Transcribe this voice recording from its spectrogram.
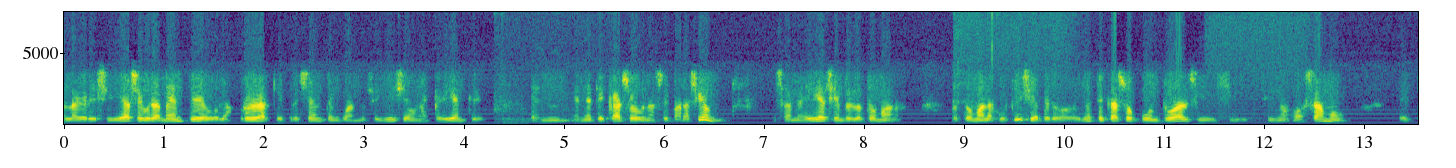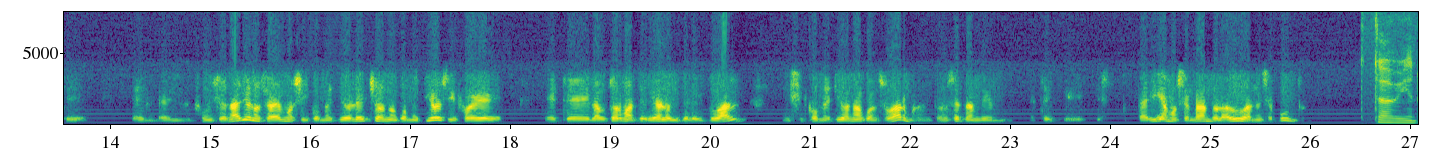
la agresividad seguramente o las pruebas que presenten cuando se inicia un expediente, en, este caso una separación. Esa medida siempre lo toma lo toma la justicia, pero en este caso puntual, si, si, nos basamos, este, el, funcionario no sabemos si cometió el hecho o no cometió, si fue este, el autor material o intelectual y si cometió o no con su arma. Entonces también este, estaríamos sembrando la duda en ese punto. Está bien.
